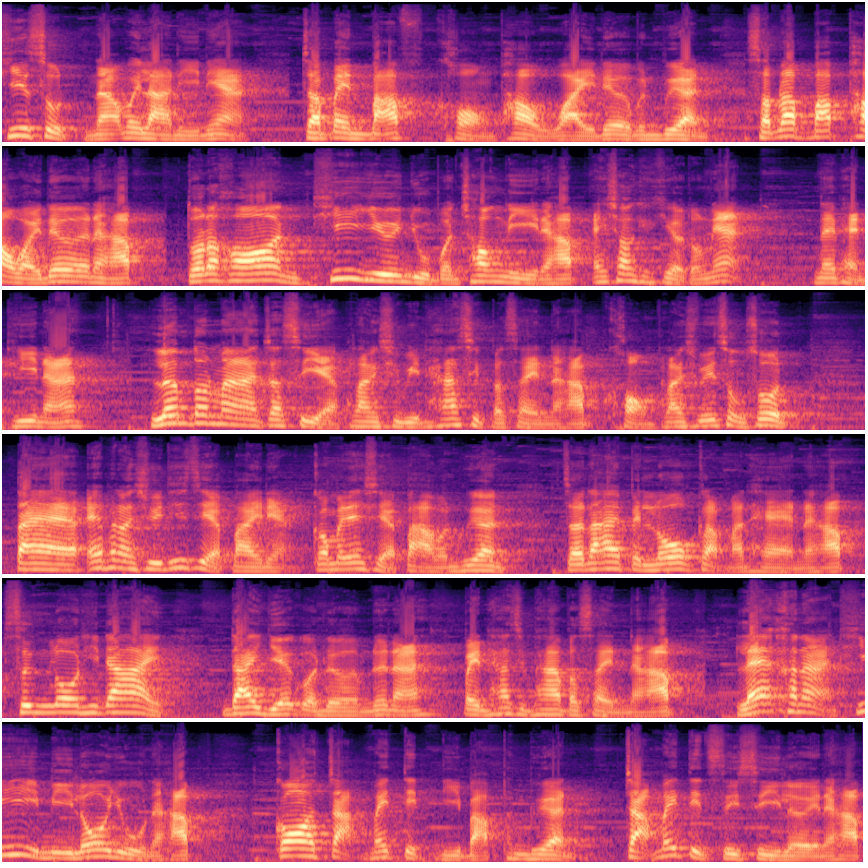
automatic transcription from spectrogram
ที่สุดณเวลานี้เนี่ยจะเป็นบัฟของเผ่าไวเดอร์เพื่อนๆสำหรับบัฟเผ่าไวเดอร์นะครับตัวละครที่ยืนอยู่บนช่องนี้นะครับไอช่องเขียวๆตรงเนี้ยในแผนที่นะ เริ่มต้นมาจะเสียพลังชีวิต 50%นะครับของพลังชีวิตสูงสุด แต่ไอพลังชีวิตที่เสียไปเนี่ยก็ไม่ได้เสียเปล่าเพื่อนๆจะได้เป็นโล่กลับมาแทนนะครับ ซึ่งโล่ที่ได้ได้เยอะกว่าเดิมด้วยนะเป็น 55%นะครับและขณะที่มีโล่อยู่นะครับ ก็จะไม่ติดดีบัฟเพื่อนๆ จะไม่ติด CC เลยนะครับ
